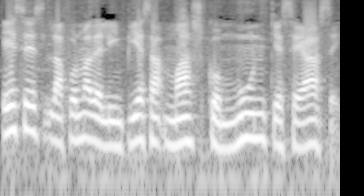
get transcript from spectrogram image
Esa es la forma de limpieza más común que se hace.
